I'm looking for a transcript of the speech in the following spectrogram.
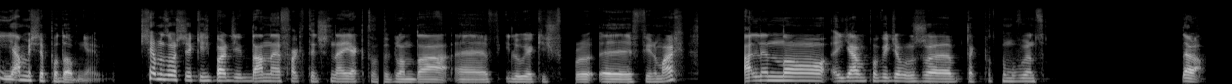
i ja myślę podobnie. Chciałbym zobaczyć jakieś bardziej dane faktyczne, jak to wygląda e, w ilu jakichś e, firmach. Ale no, ja bym powiedział, że tak podsumowując, dobra,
